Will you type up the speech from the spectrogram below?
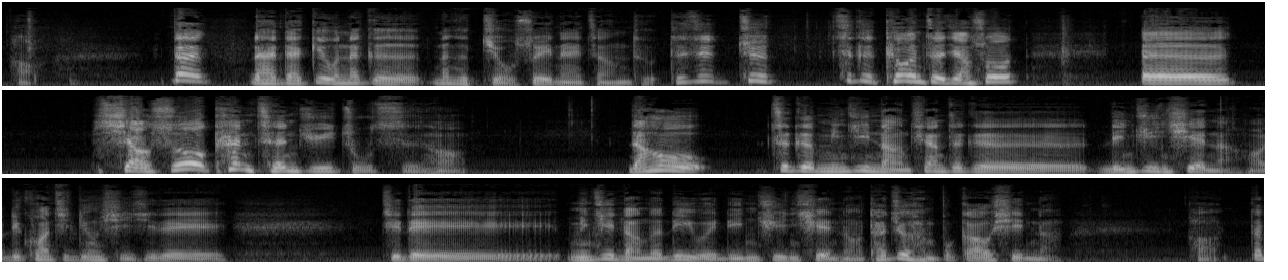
好，那来来给我那个那个九岁那张图，就是就这个柯文哲讲说，呃，小时候看陈菊主持哈，然后这个民进党像这个林俊宪呐，哈，你看这东西这个这个民进党的立委林俊宪哦，他就很不高兴呐。好，但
